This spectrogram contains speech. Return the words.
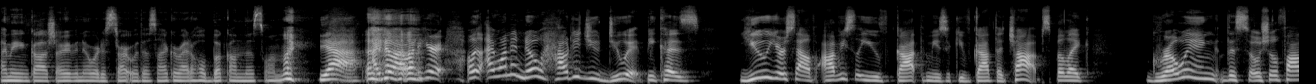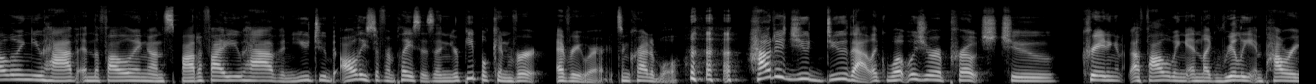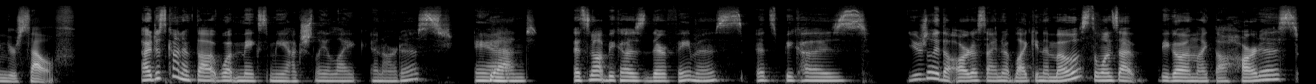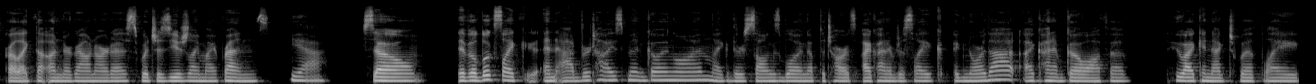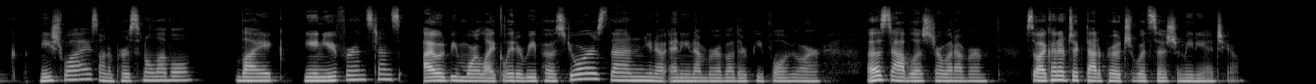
I mean, gosh, I don't even know where to start with this. I could write a whole book on this one. Like, Yeah, I know. I want to hear it. Oh, I I want to know how did you do it? Because you yourself, obviously, you've got the music, you've got the chops, but like growing the social following you have and the following on Spotify you have and YouTube, all these different places, and your people convert everywhere. It's incredible. how did you do that? Like, what was your approach to creating a following and like really empowering yourself? I just kind of thought what makes me actually like an artist. Yeah. And it's not because they're famous, it's because usually the artists I end up liking the most, the ones that be going like the hardest are like the underground artists, which is usually my friends. Yeah. So if it looks like an advertisement going on, like there's songs blowing up the charts, I kind of just like ignore that. I kind of go off of who I connect with, like niche wise on a personal level. Like me and you, for instance, I would be more likely to repost yours than, you know, any number of other people who are established or whatever. So I kind of took that approach with social media too.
